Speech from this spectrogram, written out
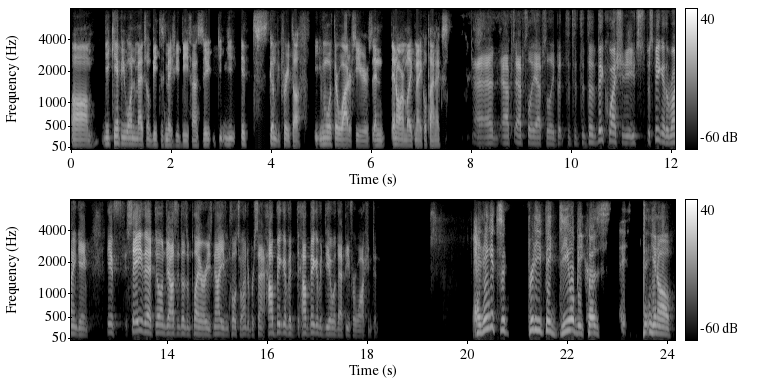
Um, you can't be one dimensional beat this Michigan defense. You, you, it's going to be pretty tough, even with their wide receivers and an arm like Michael Penix. Uh, absolutely, absolutely. But the, the, the, big question, you, speaking of the running game, if say that Dillon Johnson doesn't play or he's not even close to 100, percent how big of a how big of a deal would that be for Washington? I think it's a pretty big deal because eh, you know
